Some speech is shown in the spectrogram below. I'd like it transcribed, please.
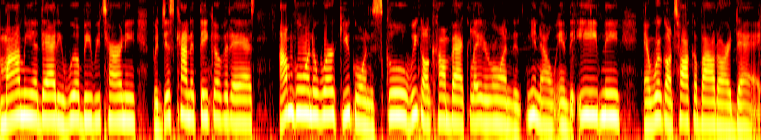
mommy and daddy will be returning, but just kind of think of it as I'm going to work, you going to school. We're going to come back later on, you know, in the evening, and we're going to talk about our day.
